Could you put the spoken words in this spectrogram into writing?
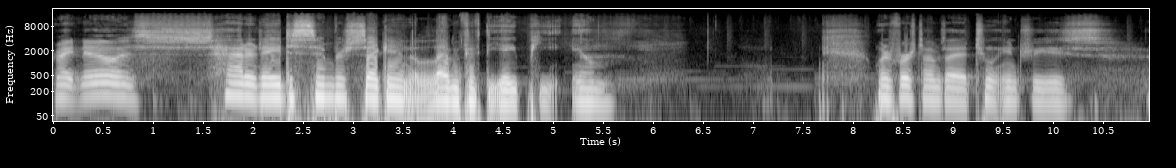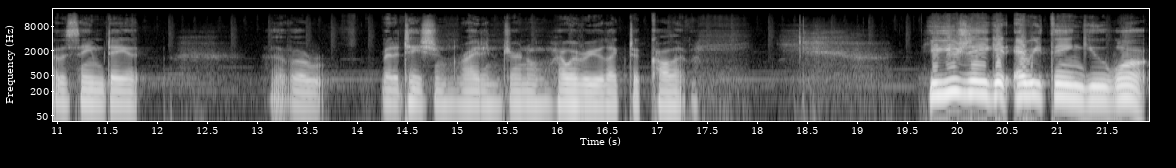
Right now is Saturday, December 2nd, 11:58 p.m. One of the first times I had two entries of the same day of a meditation, writing, journal, however you like to call it. You usually get everything you want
